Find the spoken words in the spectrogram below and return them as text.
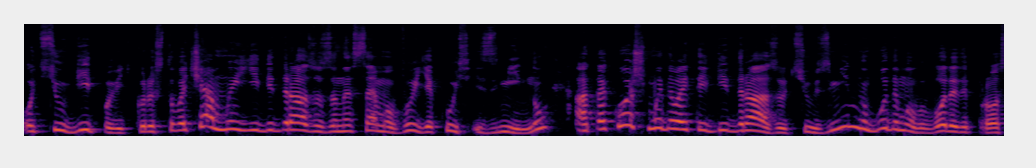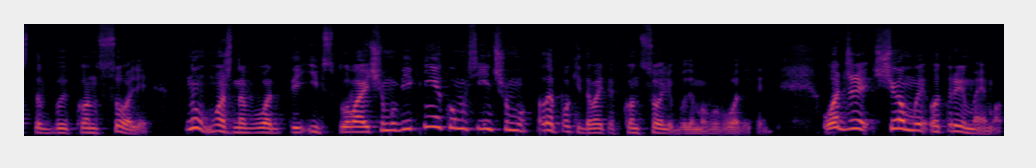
оцю відповідь користувача, ми її відразу занесемо в якусь змінну, а також ми давайте відразу цю змінну будемо виводити просто в консолі. Ну, можна виводити і в спливаючому вікні якомусь іншому, але поки давайте в консолі будемо виводити. Отже, що ми отримаємо?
